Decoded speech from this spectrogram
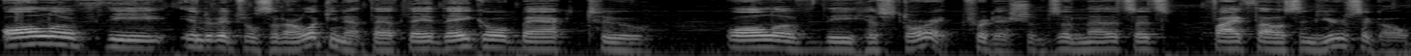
all of the individuals that are looking at that, they, they go back to all of the historic traditions, and that's, that's 5,000 years ago.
